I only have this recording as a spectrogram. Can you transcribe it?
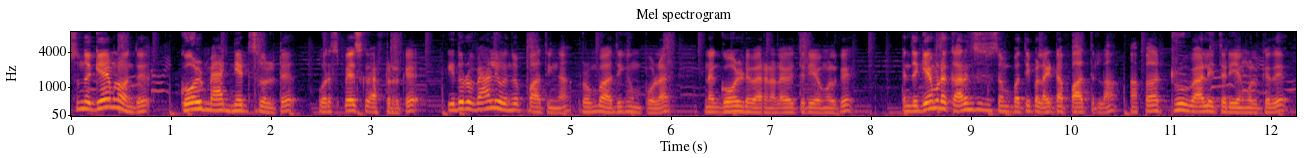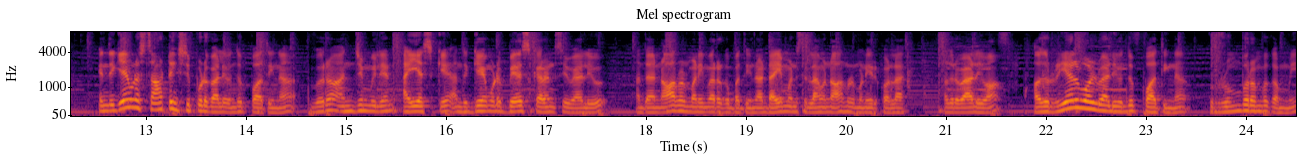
ஸோ இந்த கேமில் வந்து கோல்ட் மேக்னெட் சொல்லிட்டு ஒரு ஸ்பேஸ் கிராஃப்ட் இருக்குது இதோட வேல்யூ வந்து பார்த்தீங்கன்னா ரொம்ப அதிகம் போல். ஏன்னா கோல்டு வேறு நல்லாவே தெரியும் உங்களுக்கு. இந்த கேமோட கரன்சி சிஸ்டம் பற்றி இப்போ லைட்டாக பார்த்துடலாம். அப்போ தான் ட்ரூ வேல்யூ தெரியும் உங்களுக்கு இது. இந்த கேமோட ஸ்டார்டிங் ஷிப்போட வேல்யூ வந்து பார்த்தீங்கன்னா வெறும் அஞ்சு மில்லியன் ஐஎஸ்கே அந்த கேமோட பேஸ் கரன்சி வேல்யூ அந்த நார்மல் மணி மாதிரி இருக்கும் பார்த்தீங்கன்னா டைமண்ட்ஸ் இல்லாமல் நார்மல் மணி இருக்கும்ல அதோட வேல்யூவா அது ரியல் வேர்ல்டு வேல்யூ வந்து பார்த்தீங்கன்னா ரொம்ப ரொம்ப கம்மி.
